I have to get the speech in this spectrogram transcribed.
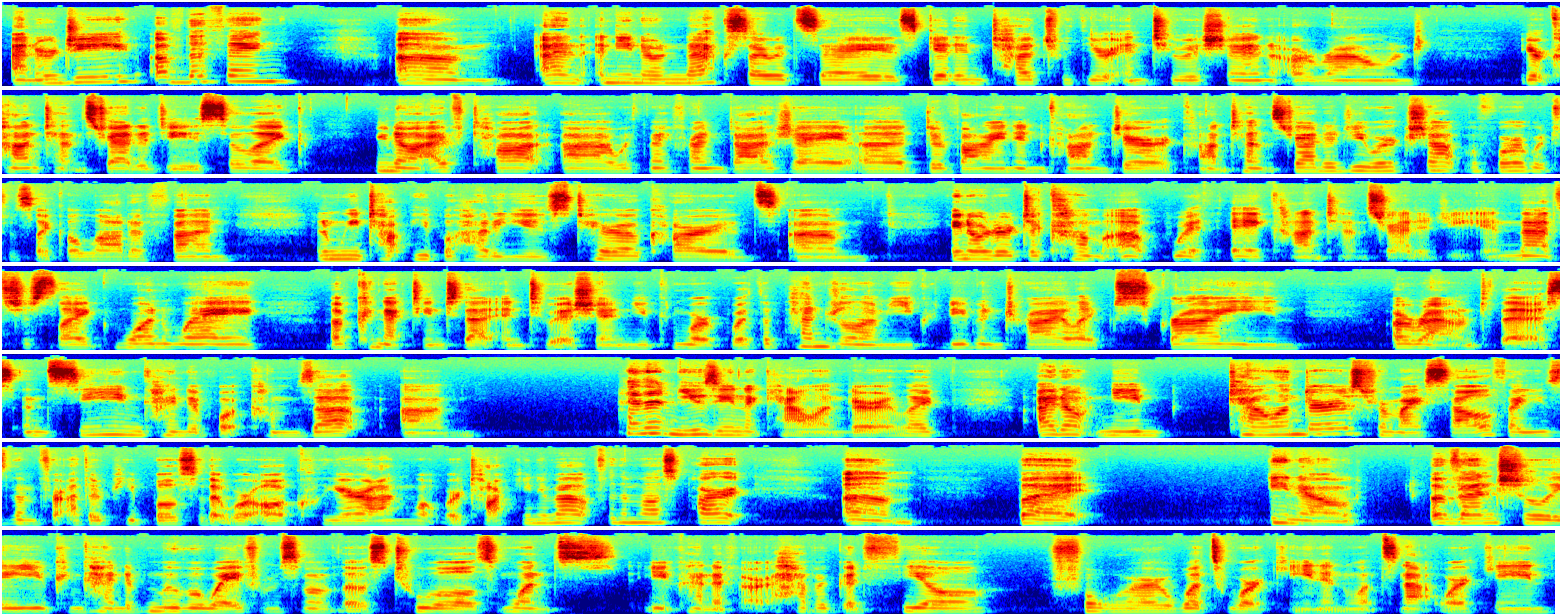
energy of the thing. Um, and and you know, next I would say is get in touch with your intuition around your content strategies. So like you know, I've taught uh, with my friend Daje a divine and conjure content strategy workshop before, which was like a lot of fun. And we taught people how to use tarot cards um, in order to come up with a content strategy. And that's just like one way of connecting to that intuition. You can work with a pendulum. You could even try like scrying around this and seeing kind of what comes up. Um, and then using a calendar. Like, I don't need calendars for myself. I use them for other people so that we're all clear on what we're talking about for the most part. Um, but, you know, eventually you can kind of move away from some of those tools once you kind of have a good feel for what's working and what's not working.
